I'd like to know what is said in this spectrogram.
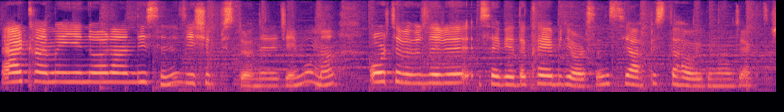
Eğer kaymayı yeni öğrendiyseniz yeşil pisti önereceğim ama orta ve üzeri seviyede kayabiliyorsanız siyah pist daha uygun olacaktır.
